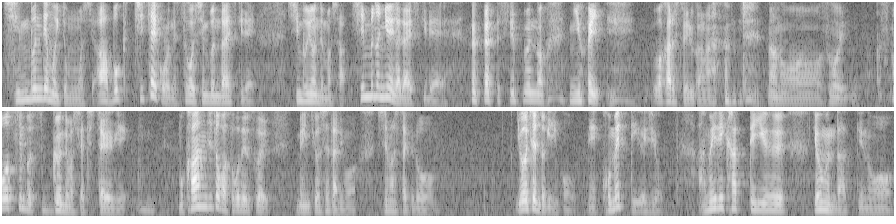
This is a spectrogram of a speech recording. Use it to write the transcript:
新聞でもいいと思いますしあ僕ちっちゃい頃ねすごい新聞大好きで新聞読んでました。新聞の匂いが大好きで。新聞の匂い分かる人いるかな？あのー、すごいスポーツ新聞すっごい読んでましたちっちゃい時。もう漢字とかそこですごい勉強してたりもしましたけど、幼稚園の時にこう、ね、米っていう字を、アメリカっていう読むんだっていうのを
